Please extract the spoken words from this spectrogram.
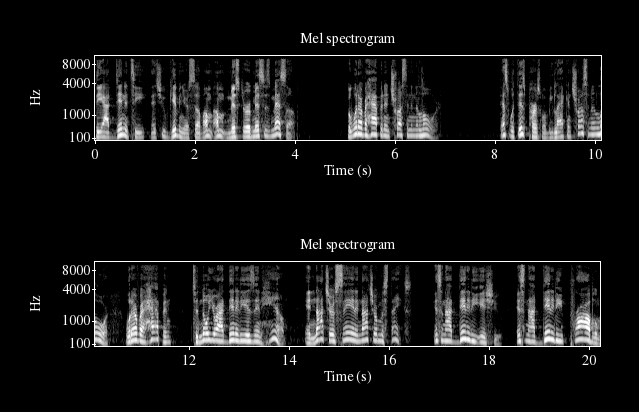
the identity that you've given yourself. I'm, I'm Mr. or Mrs. Mess Up. But whatever happened in trusting in the Lord? That's what this person will be lacking trusting in the Lord. Whatever happened to know your identity is in Him and not your sin and not your mistakes. It's an identity issue. It's an identity problem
